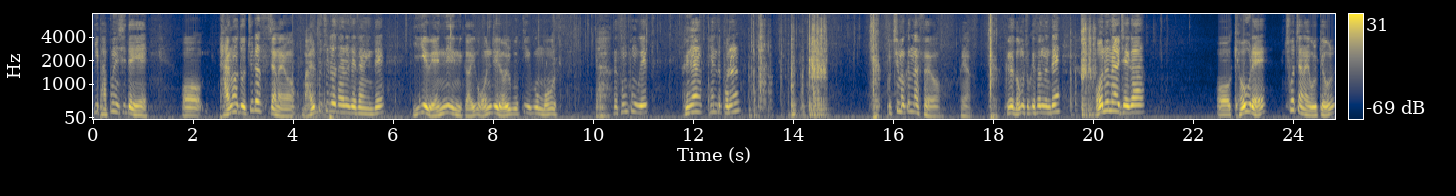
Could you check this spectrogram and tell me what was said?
이 바쁜 시대에 어 단어도 줄여서 쓰잖아요. 말도 줄여서 하는 세상인데 이게 웬일입니까? 이거 언제 열고 끼고 뭐 야, 송풍구에 그냥 핸드폰을 착 붙이면 끝났어요. 그냥 착. 그래서 너무 좋게 썼는데 어느 날 제가 어 겨울에 추웠잖아요. 올겨울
